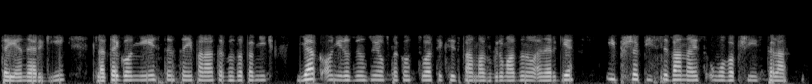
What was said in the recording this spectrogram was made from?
tej energii, dlatego nie jestem w stanie pana tego zapewnić, jak oni rozwiązują w taką sytuację, kiedy pan ma zgromadzoną energię, i przepisywana jest umowa przy instalacji.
